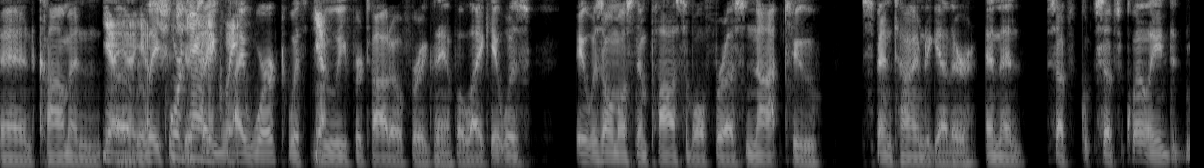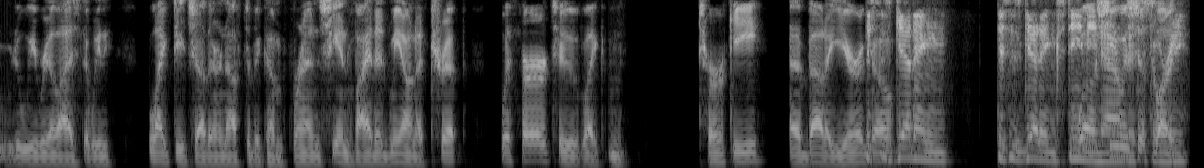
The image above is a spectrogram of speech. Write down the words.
and common Yeah, uh, yeah, yeah. relationships. I, I worked with Yeah. Julie Furtado, for example. Like it was, it was almost impossible for us not to spend time together, and then subsequ- subsequently, we realized that we liked each other enough to become friends. She invited me on a trip with her to like Turkey about a year ago. this is getting this is getting steamy Well, she now. was this just story.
